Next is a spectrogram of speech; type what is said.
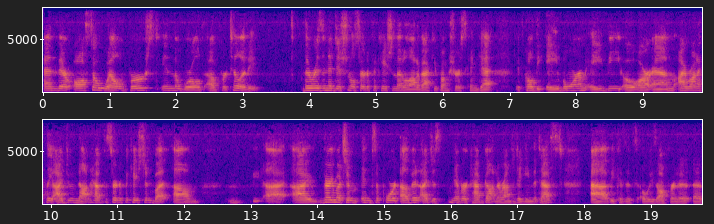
and they're also well versed in the world of fertility. There is an additional certification that a lot of acupuncturists can get. It's called the ABORM, A B O R M. Ironically, I do not have the certification, but um, I, I, very much am in support of it. I just never have gotten around to taking the test uh, because it's always offered a,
